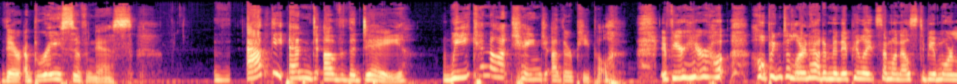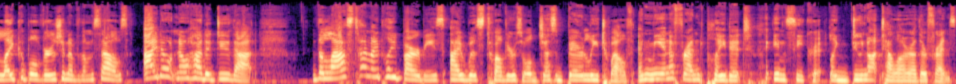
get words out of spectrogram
their abrasiveness, at the end of the day, we cannot change other people. If you're here ho- hoping to learn how to manipulate someone else to be a more likable version of themselves, I don't know how to do that the last time I played Barbies, I was 12 years old, just barely 12. And me and a friend played it in secret. Like, do not tell our other friends,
